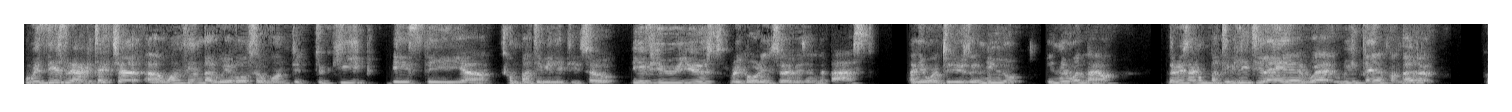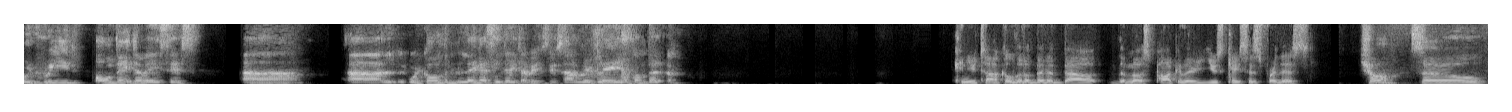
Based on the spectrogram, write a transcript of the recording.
with this re-architecture, uh, one thing that we've also wanted to keep is the uh, compatibility. So if you used recording service in the past and you want to use a new, the new one now, there is a compatibility layer where replay and converter could read all databases. Uh, uh, we call them legacy databases and replay or convert them. Can you talk a little bit about the most popular use cases for this? Sure. So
